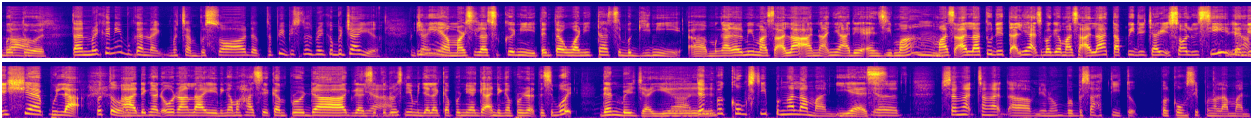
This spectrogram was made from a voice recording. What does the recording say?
betul uh, dan mereka ni bukan like macam besar tapi bisnes mereka berjaya. berjaya ini yang Marsila suka ni tentang wanita sebegini uh, mengalami masalah anaknya ada enzima hmm. masalah tu dia tak lihat sebagai masalah tapi dia cari solusi ya. dan dia share pula betul uh, dengan orang lain dengan menghasilkan produk dan ya. seterusnya menjalankan perniagaan dengan produk tersebut dan berjaya ya. dan berkongsi pengalaman yes ya, sangat sangat um, you know berbesar hati untuk berkongsi pengalaman.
